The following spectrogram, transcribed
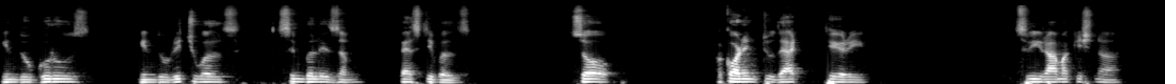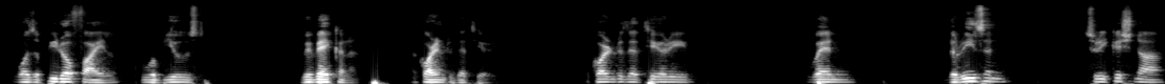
Hindu gurus, Hindu rituals, symbolism, festivals. So According to that theory, Sri Ramakrishna was a pedophile who abused Vivekananda, according to that theory. According to that theory, when the reason Sri Krishna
